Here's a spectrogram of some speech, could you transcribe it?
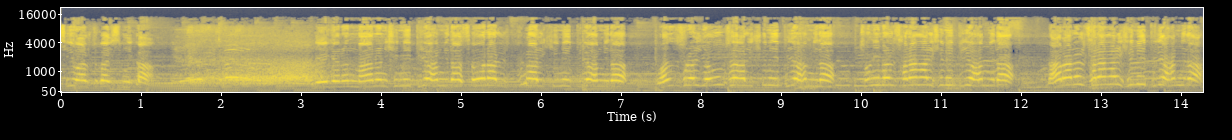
치유할 수가 있습니까? 우리에게는 많은 힘이 필요합니다. 선을 행할 힘이 필요합니다. 원수를 용서할 힘이 필요합니다. 주님을 사랑할 힘이 필요합니다. 나라를 사랑할 힘이 필요합니다.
